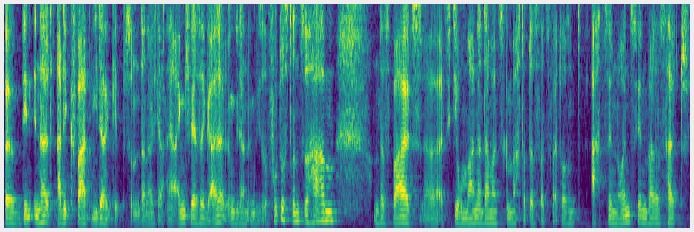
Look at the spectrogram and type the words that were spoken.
äh, den Inhalt adäquat wiedergibt. Und dann habe ich gedacht, naja, eigentlich wäre es ja geil, halt irgendwie dann irgendwie so Fotos drin zu haben. Und das war halt, äh, als ich die Romane damals gemacht habe, das war 2018, 19, war das halt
